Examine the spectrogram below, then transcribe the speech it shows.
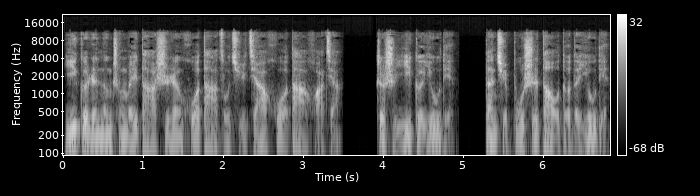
一个人能成为大诗人或大作曲家或大画家。这是一个优点，但却不是道德的优点。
